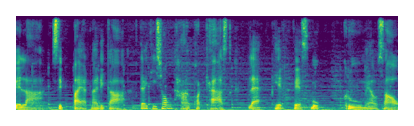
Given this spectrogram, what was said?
เวลา 18 นาฬิกาได้ที่ช่องทางพอดแคสต์และเพจ Facebook ครูแมวเสา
